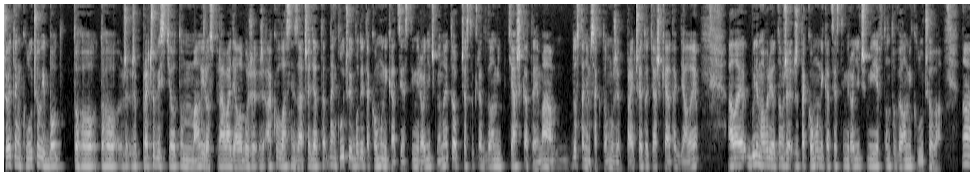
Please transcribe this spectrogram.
čo je ten kľúčový bod toho, toho že, že prečo by ste o tom mali rozprávať, alebo že, že ako vlastne začať. A ten kľúčový bod je tá komunikácia s tými rodičmi. Ono je to častokrát veľmi ťažká téma a dostanem sa k tomu, že prečo je to ťažké a tak ďalej. Ale budem hovoriť o tom, že, že tá komunikácia s tými rodičmi je v tomto veľmi kľúčová. No a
